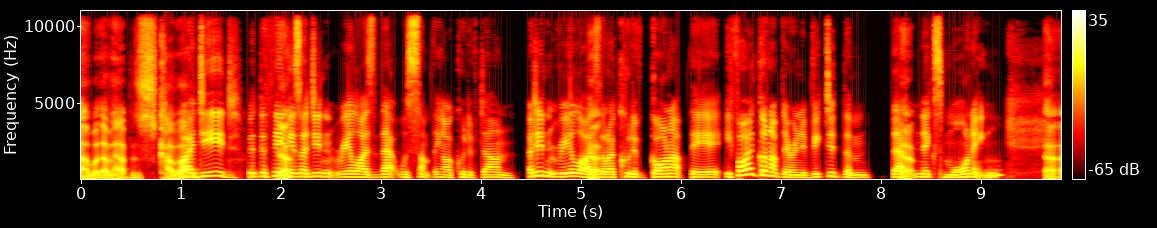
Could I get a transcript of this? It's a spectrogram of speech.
uh, whatever happens cover. I did. But the thing Yeah. is, I didn't realize that, that was something I could have done. I didn't realize Yeah. that I could have gone up there. If I had gone up there and evicted them that Yeah. next morning, Yeah.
